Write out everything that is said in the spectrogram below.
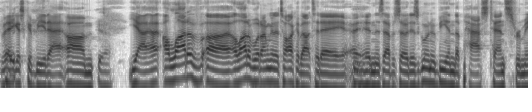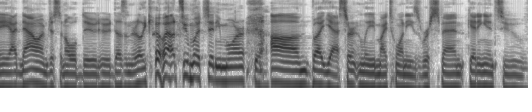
Vegas could be that. Um, Yeah. yeah, a lot of uh, a lot of what I'm going to talk about today uh Mm-hmm. in this episode is going to be in the past tense for me. I, now I'm just an old dude who doesn't really go out too much anymore. Yeah. Um, but yeah, certainly my 20s were spent getting into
